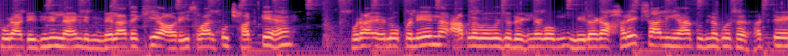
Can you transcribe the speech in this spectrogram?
पूरा डिजनी लैंड मेला देखिए और इस बार कुछ हटके हैं। पूरा एरोप्लेन आप लोगों को जो देखने को मिलेगा हर एक साल यहाँ कुछ ना कुछ हटके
